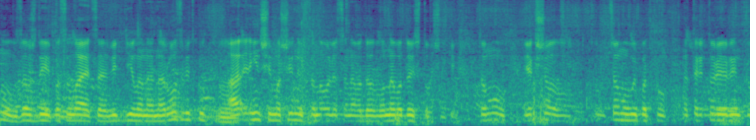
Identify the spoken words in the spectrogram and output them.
ну завжди посилається відділене на розвідку, а інші машини встановлюються на водоісточники. Тому, якщо в цьому випадку на території ринку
